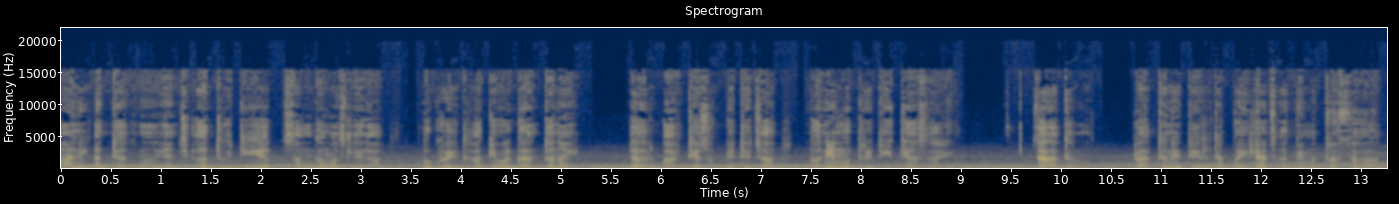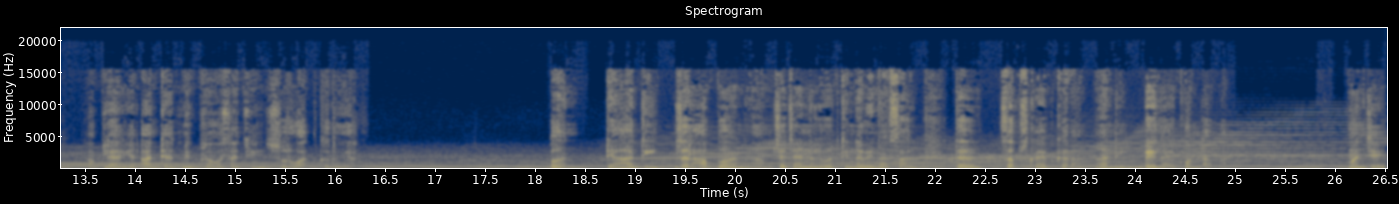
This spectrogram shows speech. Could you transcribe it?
आणि अध्यात्म यांचे अद्वितीय संगम असलेला ऋग्वेद हा केवळ ग्रंथ नाही तर भारतीय सभ्यतेचा ध्वनिमुद्रित इतिहास आहे. चला तर मग प्रार्थनेतील त्या पहिल्याच अग्निमंत्रासह आपल्या या आध्यात्मिक प्रवासाची सुरुवात करूया. पण त्याआधी जर आपण आमच्या चॅनलवरती नवीन असाल तर सबस्क्राईब करा आणि बेल आयकॉन दाबा. म्हणजे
